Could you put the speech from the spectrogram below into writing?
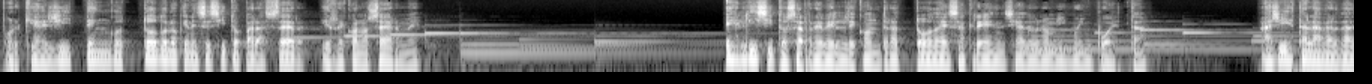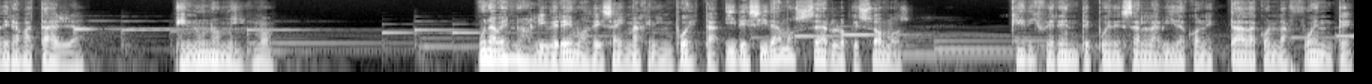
porque allí tengo todo lo que necesito para ser y reconocerme. Es lícito ser rebelde contra toda esa creencia de uno mismo impuesta allí está la verdadera batalla, en uno mismo. Una vez nos liberemos de esa imagen impuesta y decidamos ser lo que somos, qué diferente puede ser la vida conectada con la fuente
